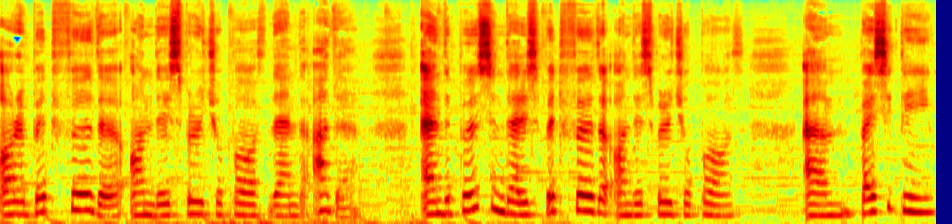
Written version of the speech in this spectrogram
are a bit further on their spiritual path than the other. And the person that is a bit further on their spiritual path um, basically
